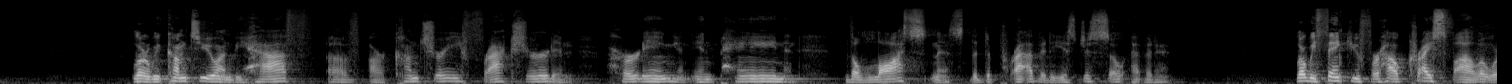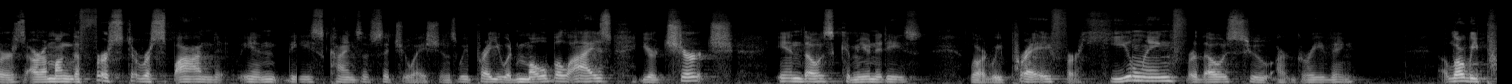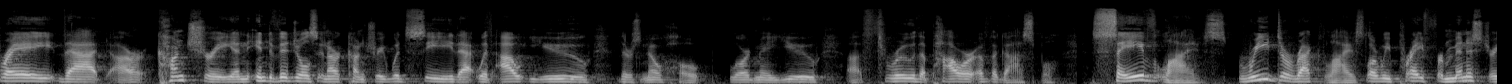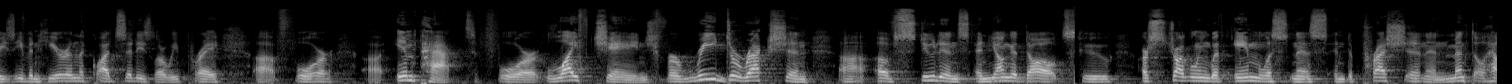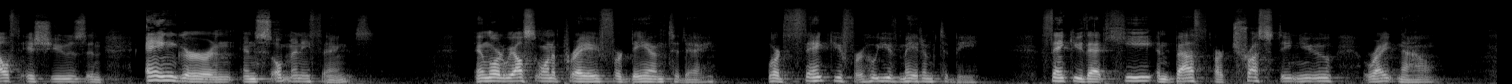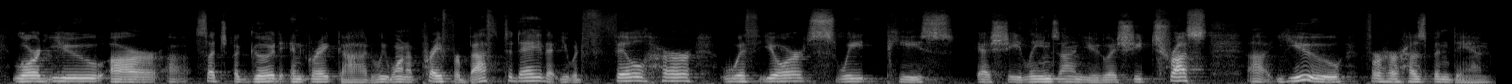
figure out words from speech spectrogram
Lord, we come to you on behalf of our country, fractured and hurting and in pain, and the lostness, the depravity is just so evident. Lord, we thank you for how Christ followers are among the first to respond in these kinds of situations. We pray you would mobilize your church in those communities. Lord, we pray for healing for those who are grieving. Lord, we pray that our country and individuals in our country would see that without you, there's no hope. Lord, may you, uh, through the power of the gospel, save lives, redirect lives. Lord, we pray for ministries, even here in the Quad Cities. Lord, we pray uh, for uh, impact, for life change, for redirection uh, of students and young adults who are struggling with aimlessness and depression and mental health issues and anger and, and so many things. And Lord, we also want to pray for Dan today. Lord, thank you for who you've made him to be. Thank you that he and Beth are trusting you right now. Lord, you are uh, such a good and great God. We want to pray for Beth today that you would fill her with your sweet peace as she leans on you, as she trusts uh, you for her husband, Dan.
